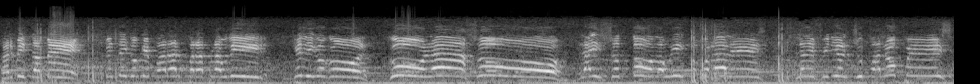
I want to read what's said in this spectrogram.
Permítanme, me tengo que parar para aplaudir. ¿Qué digo gol? ¡Golazo! La hizo toda Huguito Morales. La definió el Chupa López.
